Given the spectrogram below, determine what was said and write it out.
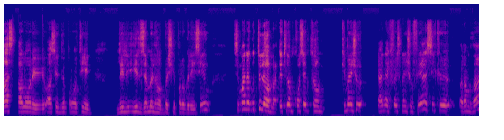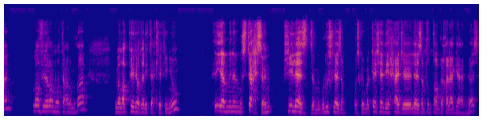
assez calories و assez de protéines اللي يلزم لهم باش يبروغريسيو. سما أنا قلت لهم عطيت لهم conseil قلت لهم كيما نشوف أنا كيفاش نشوف فيها c'est que رمضان l'environnement تاع رمضان ولا la période هذيك تاع 30 يوم هي من المستحسن ماشي لازم ما نقولوش لازم parce que ما كاينش هذه حاجة لازم تنطبق على كاع الناس.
